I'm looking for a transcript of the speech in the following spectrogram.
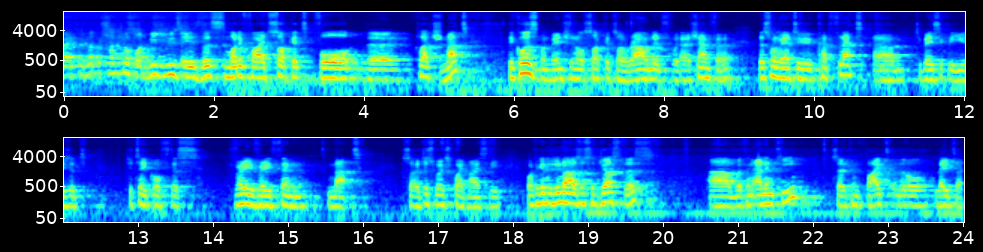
Right, so of what we use is this modified socket for the clutch nut. Because conventional sockets are rounded with a chamfer, this one we had to cut flat um, to basically use it to take off this very, very thin nut. So it just works quite nicely. What we're going to do now is just adjust this um, with an Allen key so it can bite a little later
